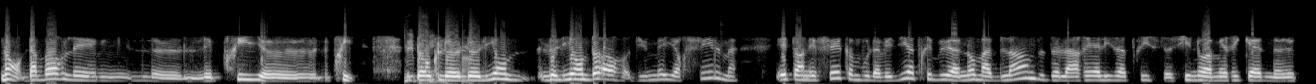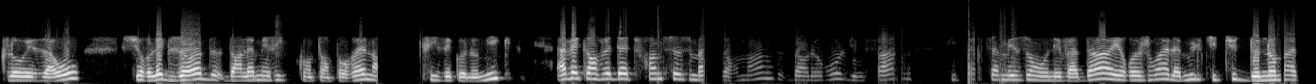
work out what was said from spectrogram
Non, d'abord les, les prix. Euh, prix. Donc, le, le, lion, le lion d'or du meilleur film est en effet, comme vous l'avez dit, attribué à Nomadland de la réalisatrice sino-américaine Chloé Zhao sur l'exode dans l'Amérique contemporaine en crise économique, avec en vedette Frances McDormand dans le rôle d'une femme qui perd sa maison au Nevada et rejoint la multitude de nomades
